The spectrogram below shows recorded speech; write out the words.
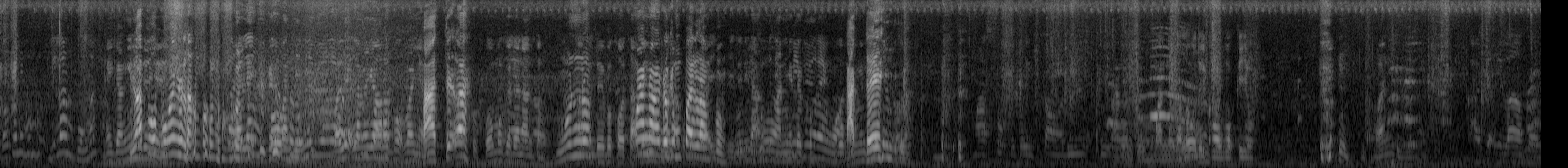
Kau kan di, Bengkulu, di Lampung kan? Megang ini. Ya apa hubungannya lampu? Balik ke depan sini, baliklah megang rokok banyak. Patik lah. Kau mau ke dan nonton. Ngono. Mana ada gempa di Lampung? Itu di tanggungan ku. Kate. Masuk di berita di, di Kuman ya kalau di kobok yung. Mandi. ilah Samsung,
